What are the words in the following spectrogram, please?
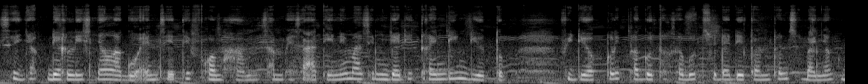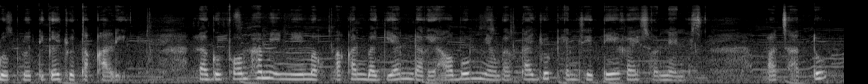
Sejak dirilisnya lagu NCT From Home sampai saat ini masih menjadi trending di YouTube. Video klip lagu tersebut sudah ditonton sebanyak 23 juta kali. Lagu From Home ini merupakan bagian dari album yang bertajuk NCT Resonance Part 1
